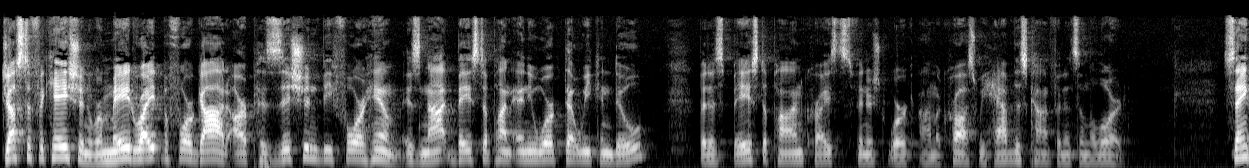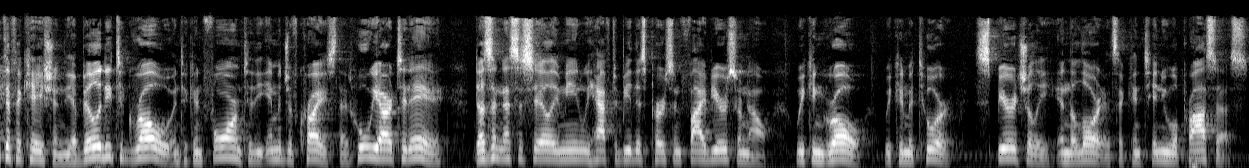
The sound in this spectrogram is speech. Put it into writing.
Justification, we're made right before God. Our position before Him is not based upon any work that we can do, but it's based upon Christ's finished work on the cross. We have this confidence in the Lord. Sanctification, the ability to grow and to conform to the image of Christ, that who we are today doesn't necessarily mean we have to be this person five years from now. We can grow, we can mature spiritually in the Lord. It's a continual process.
